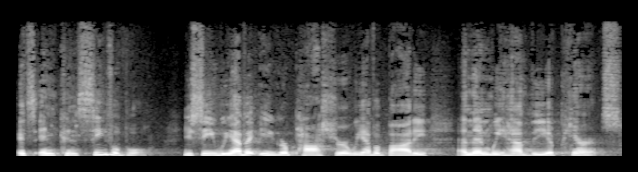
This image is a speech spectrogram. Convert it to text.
It's inconceivable. You see, we have an eager posture, we have a body, and then we have the appearance.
